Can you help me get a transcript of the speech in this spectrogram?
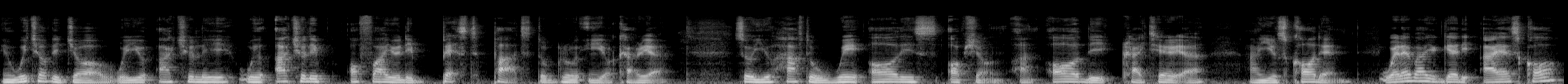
In which of the job will you actually will actually offer you the best path to grow in your career? So you have to weigh all these options and all the criteria and you score them. Wherever you get the highest score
